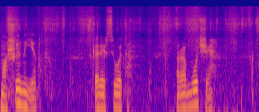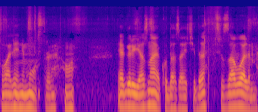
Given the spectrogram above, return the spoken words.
машины едут. Скорее всего, это рабочие в Оленем острове. О. Я говорю, я знаю, куда зайти, да? Все завалено.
